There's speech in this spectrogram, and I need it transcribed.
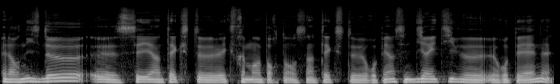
Alors Nice 2, euh, c'est un texte extrêmement important, c'est un texte européen, c'est une directive euh, européenne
